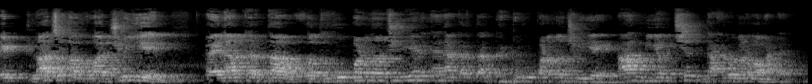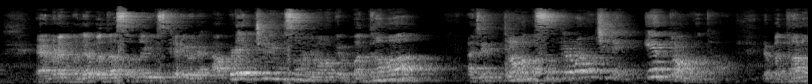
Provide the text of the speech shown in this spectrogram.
એટલા જ આવવા જોઈએ. એના કરતા વધવું પણ ન જોઈએ, એના કરતા ઘટવું પણ ન જોઈએ. આ નિયમ છે દાખલો ગણવા માટે. એમણે ભલે બધા શબ્દ યુઝ કર્યો એટલે આપણે એકચ્યુઅલી સમજવાનું કે બધામાં આ જે ત્રણ પસંદ કરવાનું છે ને, એ ત્રણ બધા. એટલે બધાનો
